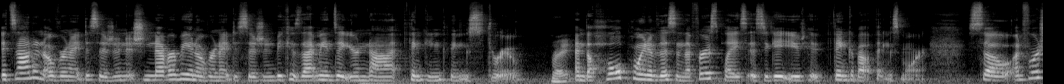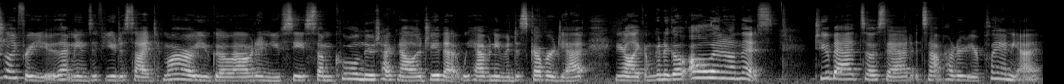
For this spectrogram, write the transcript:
It's not an overnight decision. It should never be an overnight decision because that means that you're not thinking things through. Right. And the whole point of this in the first place is to get you to think about things more. So, unfortunately for you, that means if you decide tomorrow you go out and you see some cool new technology that we haven't even discovered yet, and you're like, I'm going to go all in on this. Too bad, so sad. It's not part of your plan yet.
